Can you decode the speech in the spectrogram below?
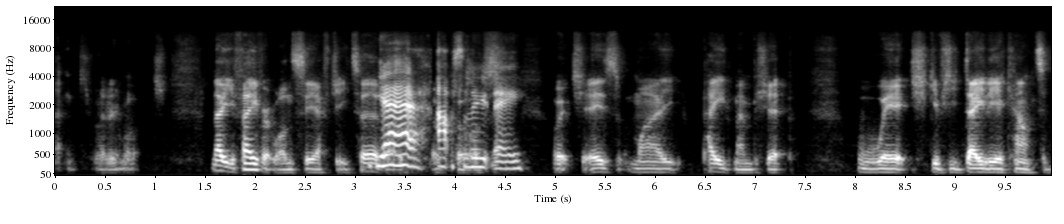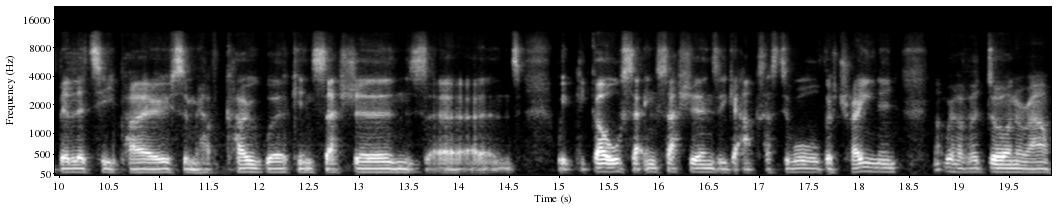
Thank you very much. No, your favourite one, CFG Turbo. yeah, of course, absolutely. which is my paid membership, which gives you daily accountability posts, and we have co-working sessions and weekly goal setting sessions. You get access to all the training that we've ever done around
